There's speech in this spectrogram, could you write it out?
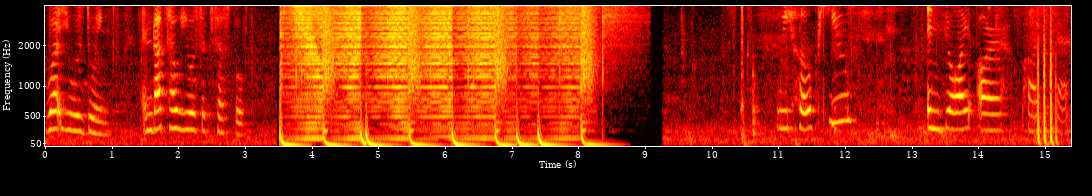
what he was doing, and that's how he was successful. We hope you enjoy our podcast.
